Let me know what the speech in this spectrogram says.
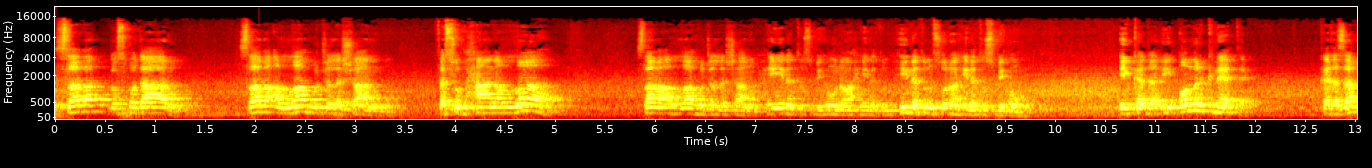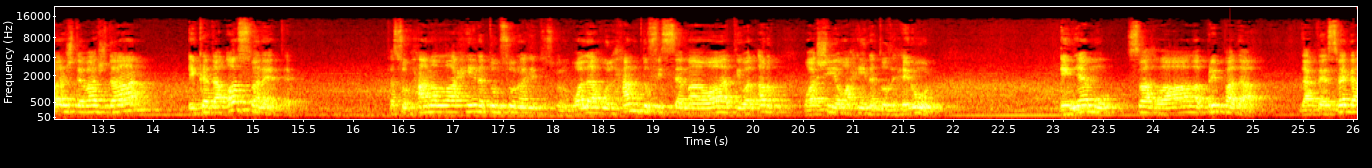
Slava gospodaru, Slava Allahu Đelešanuhu. Fa subhanallah. Slava Allahu Đelešanuhu. Hine tusbihuna wa hine tum. Hine tumsuna wa hine tusbihun. I kada vi omrknete, kada završite vaš dan i kada osvanete, fa subhanallah hine tumsuna wa hine tusbihun. Wa lahu alhamdu fi samawati wal ard wa šija wa hine tudhirun. I njemu sva hvala pripada. Dakle, svega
